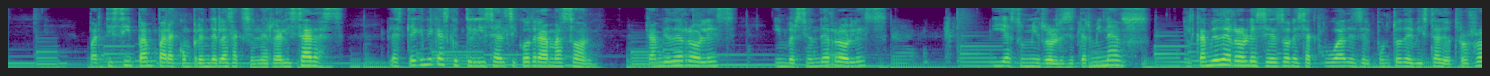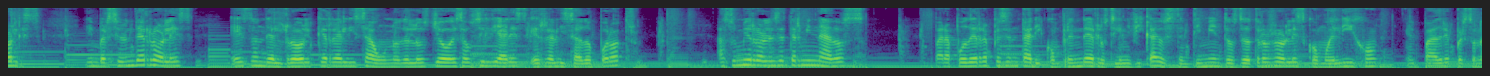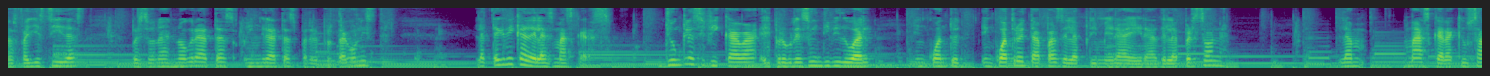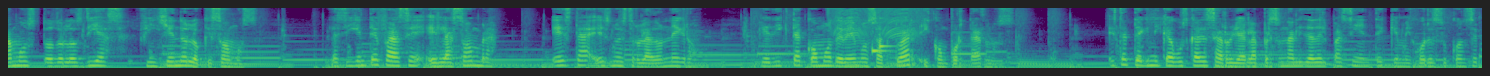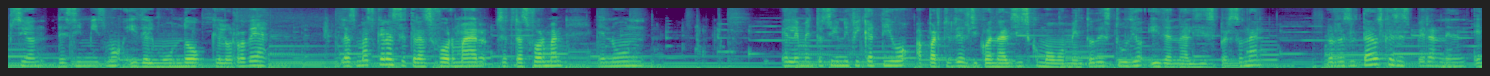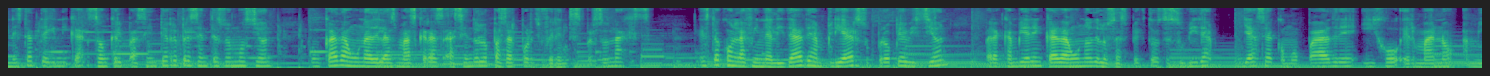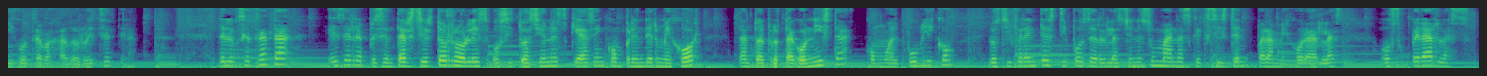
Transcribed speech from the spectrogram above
participan para comprender las acciones realizadas. Las técnicas que utiliza el psicodrama son cambio de roles, inversión de roles y asumir roles determinados. El cambio de roles es donde se actúa desde el punto de vista de otros roles. La inversión de roles es donde el rol que realiza uno de los yoes auxiliares es realizado por otro. Asumir roles determinados para poder representar y comprender los significados y sentimientos de otros roles como el hijo, el padre, personas fallecidas, personas no gratas o ingratas para el protagonista. La técnica de las máscaras. Jung clasificaba el progreso individual en, en cuatro etapas de la primera era de la persona. La máscara que usamos todos los días, fingiendo lo que somos. La siguiente fase es la sombra. Esta es nuestro lado negro, que dicta cómo debemos actuar y comportarnos. Esta técnica busca desarrollar la personalidad del paciente que mejore su concepción de sí mismo y del mundo que lo rodea. Las máscaras se, se transforman en un elemento significativo a partir del psicoanálisis como momento de estudio y de análisis personal. Los resultados que se esperan en, esta técnica son que el paciente represente su emoción con cada una de las máscaras haciéndolo pasar por diferentes personajes. Esto con la finalidad de ampliar su propia visión para cambiar en cada uno de los aspectos de su vida, ya sea como padre, hijo, hermano, amigo, trabajador, etc. De lo que se trata es de representar ciertos roles o situaciones que hacen comprender mejor tanto al protagonista como al público los diferentes tipos de relaciones humanas que existen para mejorarlas o superarlas.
